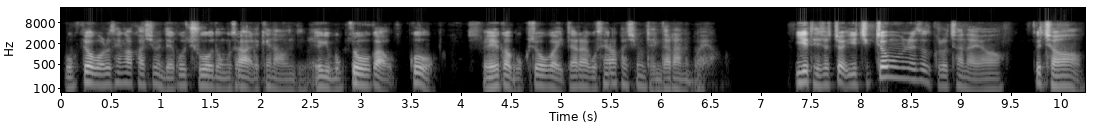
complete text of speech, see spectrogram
목적어로 생각하시면 되고 주어 동사 이렇게 나오는데 여기 목적어가 없고 여기가 목적어가 있다라고 생각하시면 된다라는 거예요. 이해되셨죠? 이 직접 문에서도 그렇잖아요. 그쵸?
